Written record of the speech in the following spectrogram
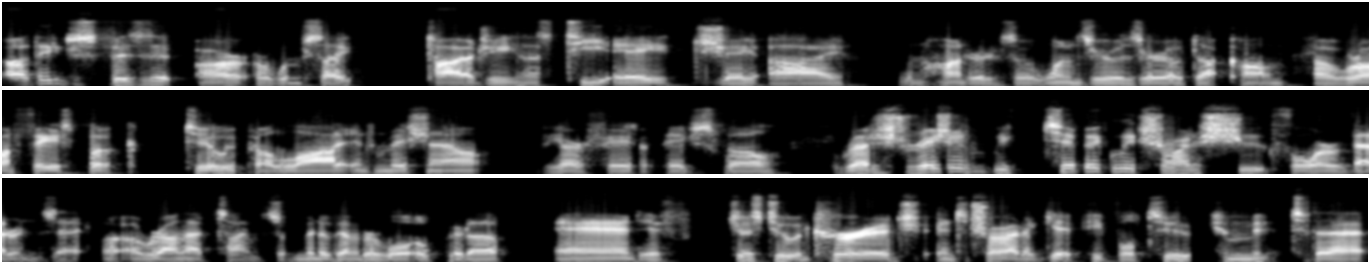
Uh, they can just visit our, our website, Taji, that's T A J I 100, so 100.com. Uh, we're on Facebook too. We put a lot of information out via our Facebook page as well. Registration, we typically try to shoot for Veterans Day around that time. So mid November, we'll open it up. And if just to encourage and to try to get people to commit to that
